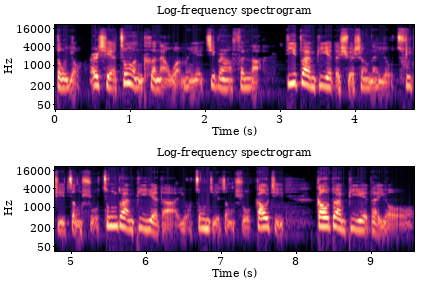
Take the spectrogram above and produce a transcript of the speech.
都有，而且中文课呢，我们也基本上分了低段毕业的学生呢有初级证书，中段毕业的有中级证书，高级高段毕业的有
